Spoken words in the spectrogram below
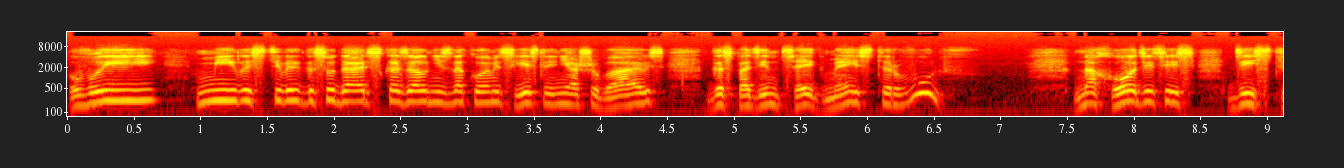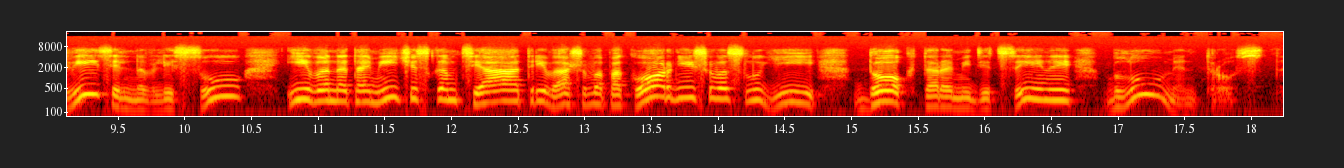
«Вы, милостивый государь, — сказал незнакомец, — если не ошибаюсь, господин цейгмейстер Вульф, находитесь действительно в лесу и в анатомическом театре вашего покорнейшего слуги, доктора медицины Блументроста.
